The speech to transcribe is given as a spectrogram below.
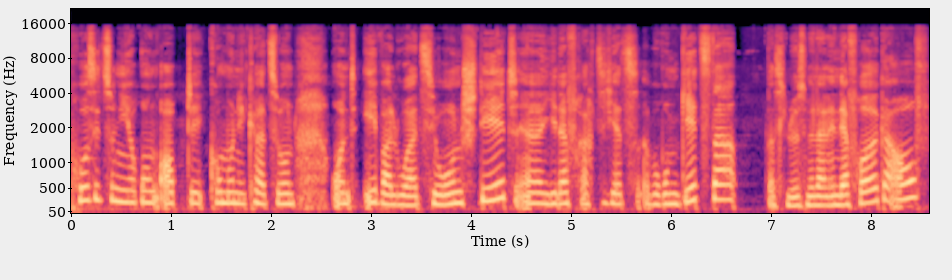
Positionierung, Optik, Kommunikation und Evaluation steht. Äh, jeder fragt sich jetzt, worum geht's da? Das lösen wir dann in der Folge auf.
